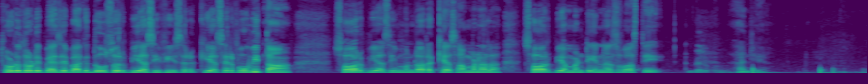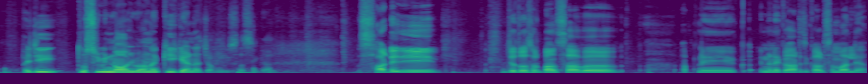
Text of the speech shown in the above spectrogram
ਥੋੜੇ ਥੋੜੇ ਪੈਸੇ ਪਾ ਕੇ 200 ਰੁਪਏ ਅਸੀਂ ਫੀਸ ਰੱਖੀ ਆ ਸਿਰਫ ਉਹ ਵੀ ਤਾਂ 100 ਰੁਪਏ ਅਸੀਂ ਮੁੰਡਾ ਰੱਖਿਆ ਸਾਹਮਣ ਵਾਲਾ 100 ਰੁਪਏ ਮੇਨਟੇਨੈਂਸ ਵਾਸਤੇ। ਬਿਲਕੁਲ। ਹਾਂਜੀ। ਭਾਈ ਜੀ ਤੁਸੀਂ ਵੀ ਨੌਜਵਾਨ ਆ ਕੀ ਕਹਿਣਾ ਚਾਹੋਗੇ? ਸਤਿ ਸ਼੍ਰੀ ਅਕਾਲ ਸਾਡੇ ਜੀ ਜਦੋਂ ਸਰਪੰਚ ਸਾਹਿਬ ਆਪਣੇ ਇਹਨਾਂ ਨੇ ਕਾਰਜਕਾਲ ਸੰਭਾਲਿਆ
